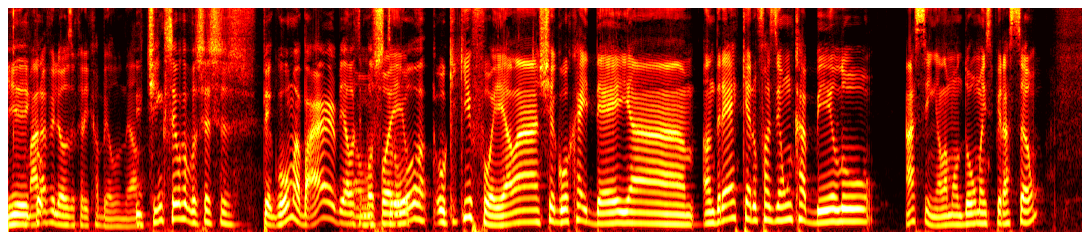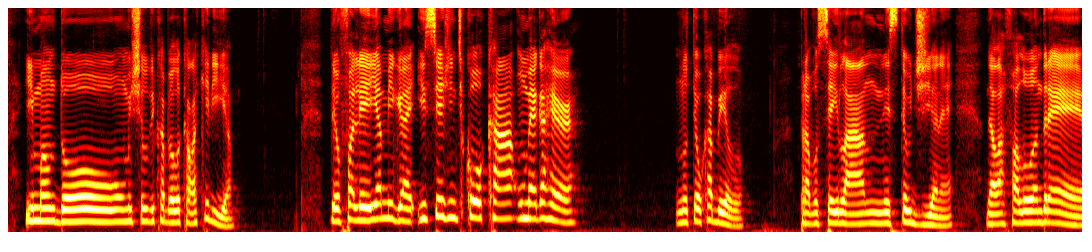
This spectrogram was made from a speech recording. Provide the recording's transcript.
E, Maravilhoso aquele cabelo dela. e tinha que ser, você pegou uma Barbie, ela te Não, mostrou. foi o, o que que foi? Ela chegou com a ideia, André, quero fazer um cabelo assim. Ela mandou uma inspiração e mandou um estilo de cabelo que ela queria. Daí eu falei, amiga, e se a gente colocar um mega hair no teu cabelo? Pra você ir lá nesse teu dia, né? Daí ela falou, André,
